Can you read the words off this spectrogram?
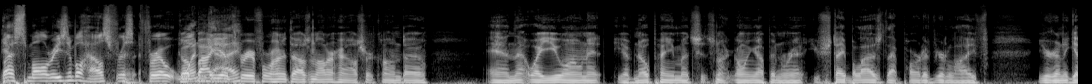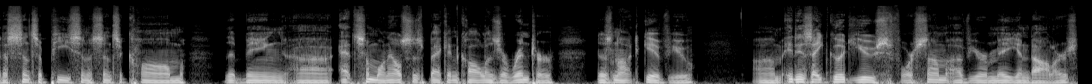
Buy a small, reasonable house for a, for a go buy you a three or four hundred thousand dollar house or condo, and that way you own it. You have no payments. It's not going up in rent. You've stabilized that part of your life. You're going to get a sense of peace and a sense of calm that being uh, at someone else's beck and call as a renter does not give you. Um, it is a good use for some of your million dollars.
